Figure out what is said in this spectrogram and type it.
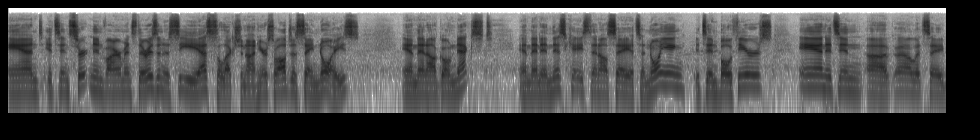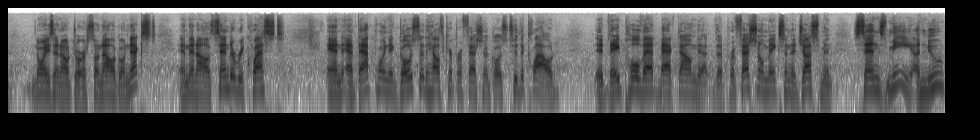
and it's in certain environments. There isn't a CES selection on here, so I'll just say noise and then I'll go next. And then in this case, then I'll say it's annoying, it's in both ears, and it's in, uh, uh, let's say, noise and outdoor. So now I'll go next, and then I'll send a request. And at that point, it goes to the healthcare professional, it goes to the cloud. It, they pull that back down. The, the professional makes an adjustment, sends me a new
